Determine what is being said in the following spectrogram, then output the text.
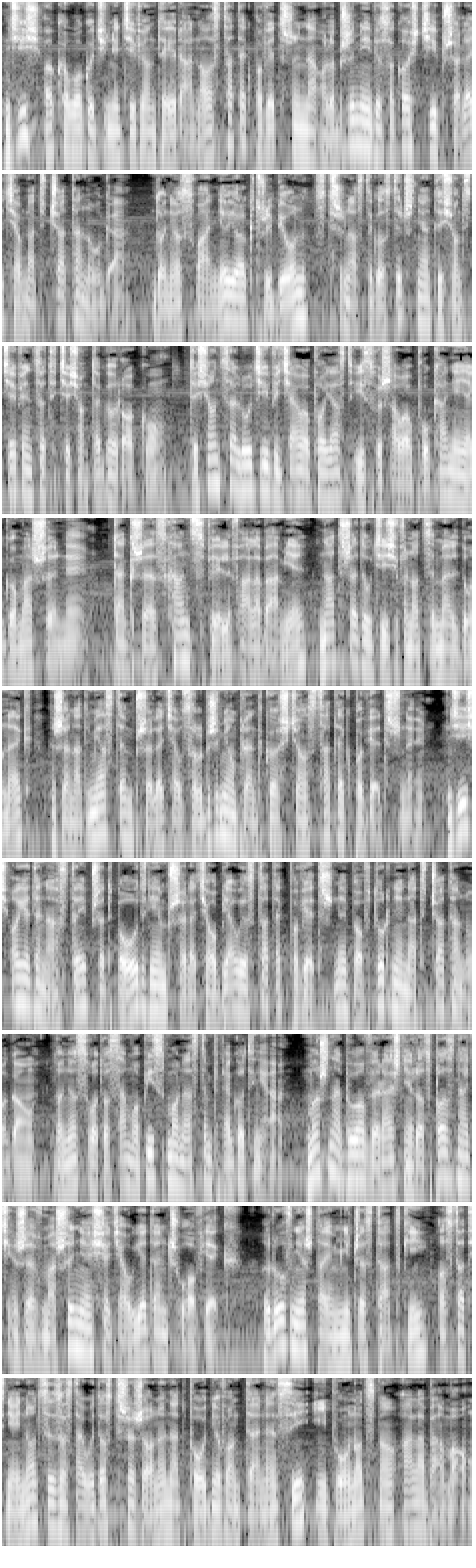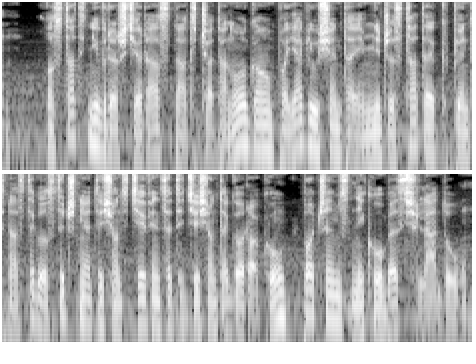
Dziś około godziny 9 rano statek powietrzny na olbrzymiej wysokości przeleciał nad Chattanooga. Doniosła New York Tribune z 13 stycznia 1910 roku. Tysiące ludzi widziało pojazd i słyszało pukanie jego maszyny. Także z Huntsville w Alabamie nadszedł dziś w nocy meldunek, że nad miastem przeleciał z olbrzymią prędkością statek powietrzny. Dziś o 11 przed południem przeleciał biały statek powietrzny powtórnie nad Chattanoogą. Doniosło to samo pismo następnego dnia. Można było wyraźnie rozpoznać, że w maszynie siedział jeden człowiek. Również tajemnicze statki ostatniej nocy zostały dostrzeżone nad południową Tennessee i północną Alabamą. Ostatni wreszcie raz nad Chattanoogą pojawił się tajemniczy statek 15 stycznia 1910 roku, po czym znikł bez śladu.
